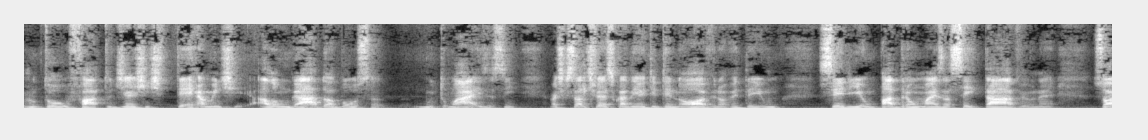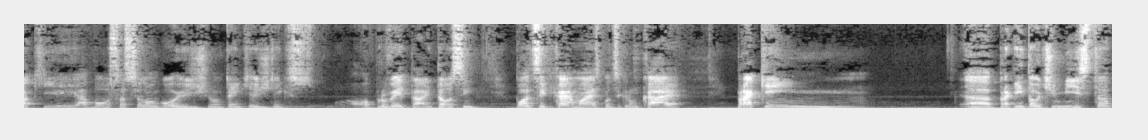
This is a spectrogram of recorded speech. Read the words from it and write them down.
Juntou o fato de a gente ter realmente alongado a bolsa muito mais, assim. Acho que se ela tivesse ficado em 89, 91, seria um padrão mais aceitável, né? Só que a bolsa se alongou e a gente não tem que a gente tem que aproveitar. Então assim, pode ser que caia mais, pode ser que não caia. Para quem uh, ah, para quem está otimista,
